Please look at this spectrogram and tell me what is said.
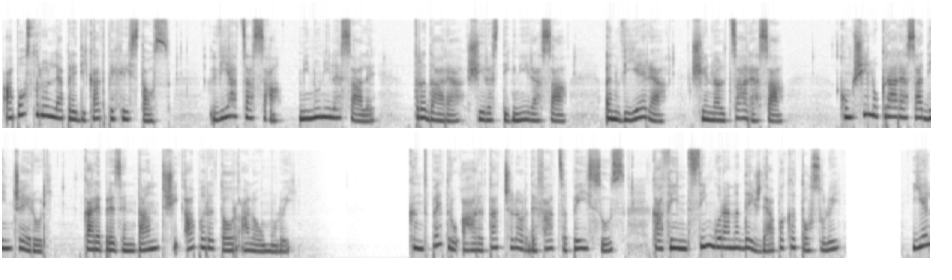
apostolul le-a predicat pe Hristos, viața sa, minunile sale, trădarea și răstignirea sa, învierea și înălțarea sa, cum și lucrarea sa din ceruri, ca reprezentant și apărător al omului. Când Petru a arătat celor de față pe Isus ca fiind singura nădejde a păcătosului, el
